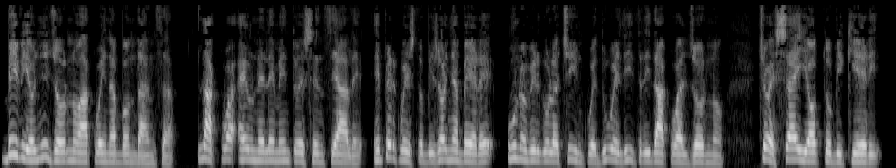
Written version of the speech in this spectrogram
Bevi ogni giorno acqua in abbondanza. L'acqua è un elemento essenziale e per questo bisogna bere 1,5-2 litri d'acqua al giorno, cioè 6-8 bicchieri,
